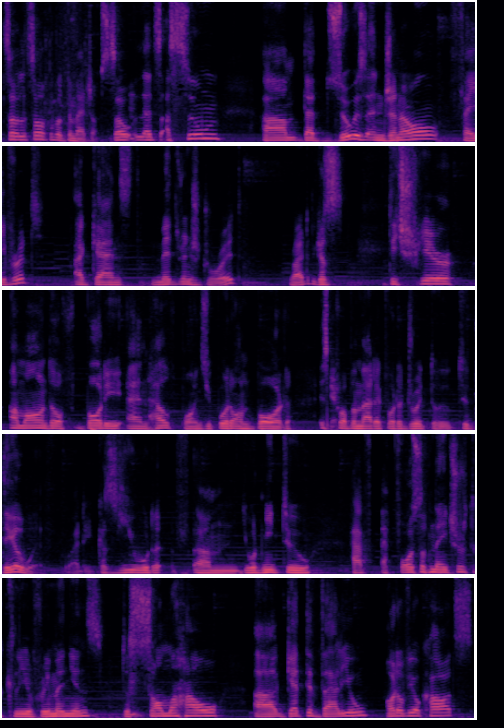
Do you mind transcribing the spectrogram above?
so let's talk about the matchups. So let's assume um, that Zoo is in general favorite against mid-range Druid, right? Because the sheer amount of body and health points you put on board is Yeah. problematic for the Druid to, to deal with, right? Because you would um, you would need to have a force of nature to clear three minions to somehow uh, get the value out of your cards.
